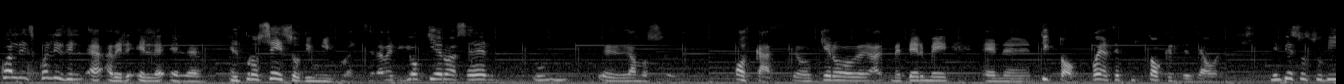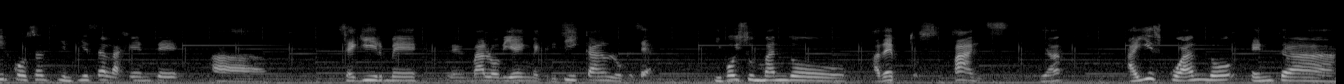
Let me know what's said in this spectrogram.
¿Cuál es, cuál es el, a ver, el, el, el proceso de un influencer? A ver, yo quiero hacer un, eh, digamos, podcast, o quiero eh, meterme en TikTok, voy a ser TikToker desde ahora. Y empiezo a subir cosas y empieza la gente a seguirme, mal o bien, me critican, lo que sea. Y voy sumando adeptos, fans, ¿ya? Ahí es cuando entra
